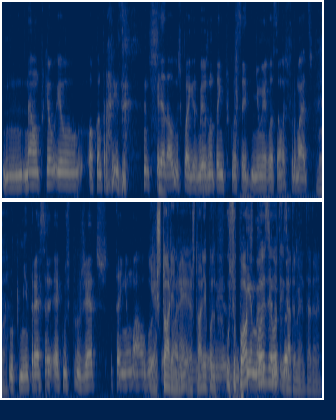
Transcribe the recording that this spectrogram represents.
Não, porque eu, eu ao contrário de se calhar de alguns colegas meus, não tenho preconceito nenhum em relação aos formatos. Boa. O que me interessa é que os projetos tenham algo. E a história, história não é? A história, o suporte depois é outro. Exatamente, exatamente.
